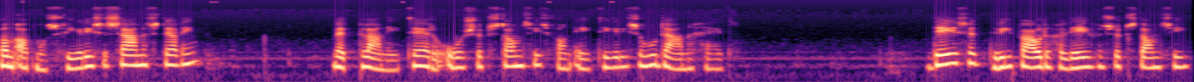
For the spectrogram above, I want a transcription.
van atmosferische samenstelling met planetaire oorsubstanties van etherische hoedanigheid. Deze drievoudige levenssubstantie,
